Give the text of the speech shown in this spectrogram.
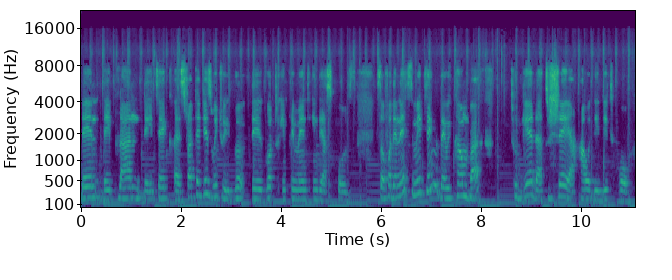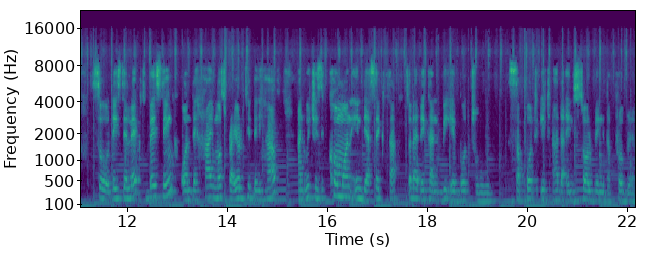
then they plan, they take uh, strategies which we go, they go to implement in their schools. So for the next meeting, they will come back together to share how they did go. So they select basing on the high most priority they have and which is common in their sector so that they can be able to support each other in solving the problem.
